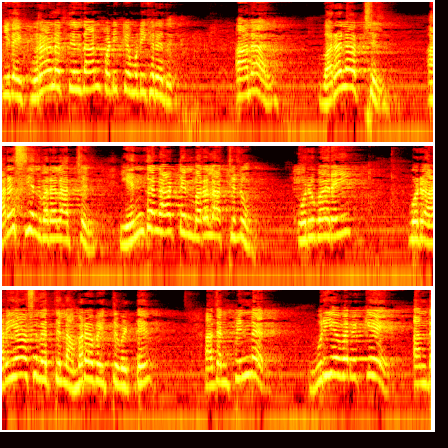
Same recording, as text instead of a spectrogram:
இதை புராணத்தில் தான் படிக்க முடிகிறது. ஆனால் வரலாற்றில் அரசியல் வரலாற்றில் எந்த நாட்டின் வரலாற்றிலும் ஒருவரை ஒரு அரியாசனத்தில் அமர வைத்துவிட்டு அதன் பின்னர் உரியவருக்கே அந்த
